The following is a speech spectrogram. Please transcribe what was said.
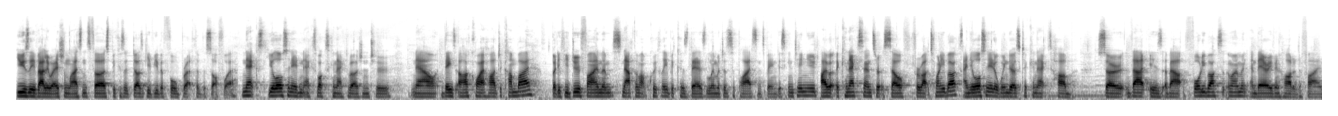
use the evaluation license first because it does give you the full breadth of the software. Next, you'll also need an Xbox Kinect version 2. Now, these are quite hard to come by, but if you do find them, snap them up quickly because there's limited supply since being discontinued. I got the Kinect sensor itself for about 20 bucks, and you'll also need a Windows to Kinect hub. So that is about 40 bucks at the moment, and they're even harder to find.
